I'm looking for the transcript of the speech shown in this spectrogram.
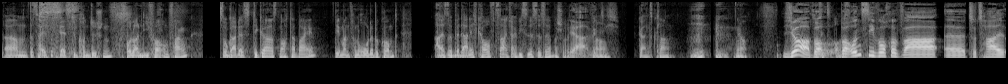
Ähm, das heißt, beste Condition, voller Lieferumfang. Sogar der Sticker ist noch dabei, den man von Rode bekommt. Also wer da nicht kauft, sage ich euch, wie es ist, ist selber schuld. Ja, wirklich. Ganz klar. ja. Ja, so bei, bei, uns die Woche war äh, total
